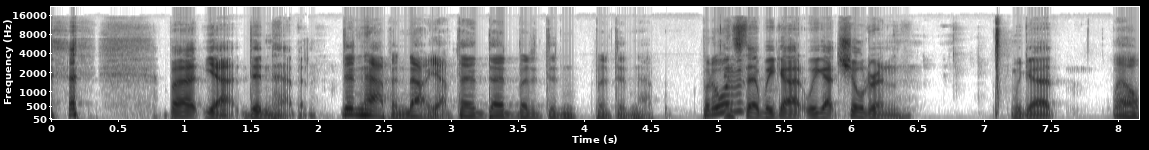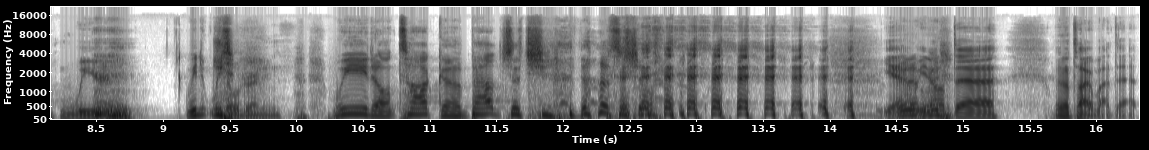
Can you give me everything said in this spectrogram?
but yeah, didn't happen. Didn't happen. No, yeah, that, that but it didn't. But it didn't happen. But it Instead, we got we got children. We got well, weird we we, children. we don't talk about ch- those children. Yeah, We we don't- don't uh, we don't talk about that.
